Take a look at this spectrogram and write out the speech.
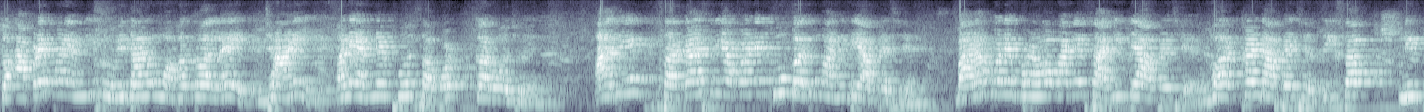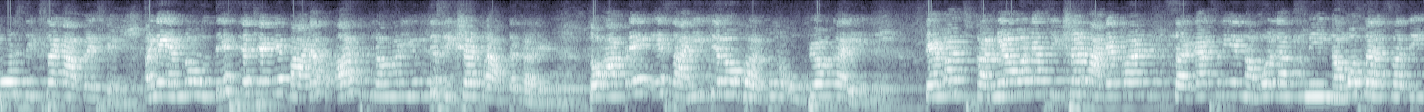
તો આપણે પણ એમની સુવિધાનું મહત્વ લઈ, જાણી અને એમને ફૂલ સપોર્ટ કરવો જોઈએ. આજે સરકારશ્રી આપણને ખૂબ બધું માહિતી આપે છે. બાળકોને ભણવા માટે સાહિત્ય આપે છે, વર્ગખંડ આપે છે, શિક્ષક, નિપુણ શિક્ષક આપે છે. અને એમનો ઉદ્દેશ્ય છે કે બાળક અર્થગ્રહણયુક્ત શિક્ષણ પ્રાપ્ત કરે. તો આપણે એ સાહિત્યનો ભરપૂર ઉપયોગ કરીએ. તેમજ કન્યાઓના શિક્ષણ માટે પણ સરકારશ્રીએ નમો લક્ષ્મી, નમો સરસ્વતી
